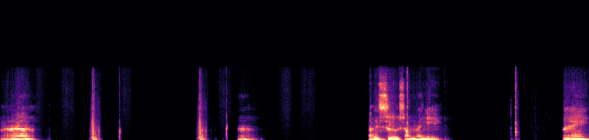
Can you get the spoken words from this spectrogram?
à. À ta đi sửa sóng này nhỉ này.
